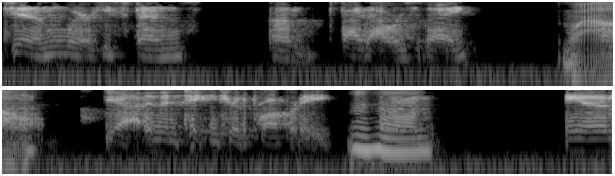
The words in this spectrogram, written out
gym where he spends um, five hours a day. Uh, Wow. yeah, and then taking care of the property. Mm-hmm. Um, and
